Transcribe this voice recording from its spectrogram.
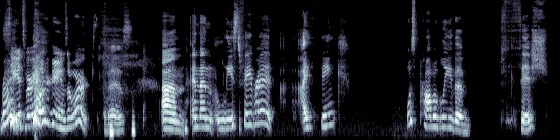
right. See, it's very Yeah. Hunger Games. It works. It is. Um, and then least favorite, I think, was probably the fish.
